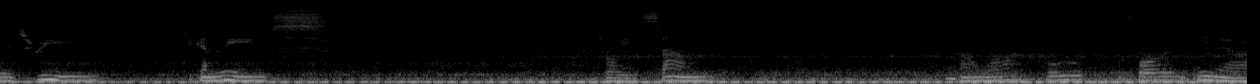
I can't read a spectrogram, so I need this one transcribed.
with shrimp, chicken wings, joy sang, our food for dinner.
